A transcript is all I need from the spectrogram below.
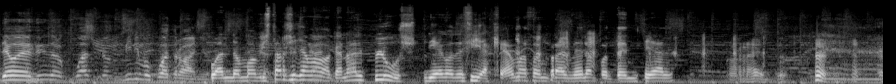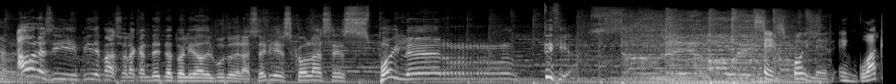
Debo decirlo, cuatro, mínimo cuatro años. Cuando Movistar se llamaba Canal Plus, Diego decía que Amazon Prime era potencial. Correcto. Ahora sí, pide paso a la candente actualidad del mundo de las series con las spoiler noticias. Spoiler en Quack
